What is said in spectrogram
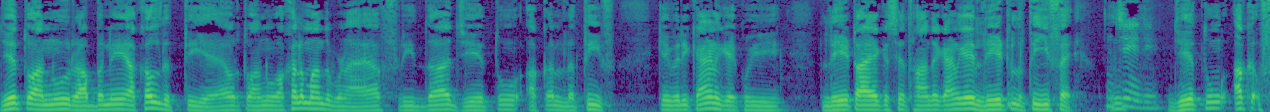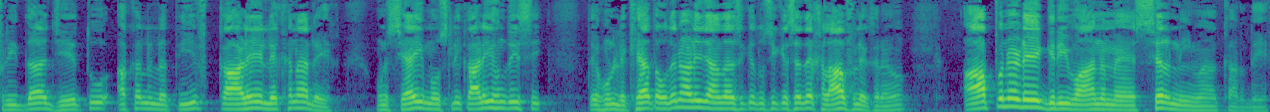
ਜੇ ਤੁਹਾਨੂੰ ਰੱਬ ਨੇ ਅਕਲ ਦਿੱਤੀ ਹੈ ਔਰ ਤੁਹਾਨੂੰ ਅਕਲਮੰਦ ਬਣਾਇਆ ਫਰੀਦਾ ਜੇ ਤੂੰ ਅਕਲ ਲਤੀਫ। ਕਈ ਵਾਰੀ ਕਹਿਣਗੇ ਕੋਈ ਲੇਟ ਆਏ ਕਿਸੇ ਥਾਂ ਤੇ ਕਹਿਣਗੇ ਲੇਟ ਲਤੀਫ ਹੈ। ਜੀ ਜੀ। ਜੇ ਤੂੰ ਅਕ ਫਰੀਦਾ ਜੇ ਤੂੰ ਅਕਲ ਲਤੀਫ ਕਾਲੇ ਲਿਖ ਨਾ ਲੇਖ। ਹੁਣ ਸਿਆਹੀ ਮੋਸਟਲੀ ਕਾਲੀ ਹੁੰਦੀ ਸੀ ਤੇ ਹੁਣ ਲਿਖਿਆ ਤਾਂ ਉਹਦੇ ਨਾਲ ਹੀ ਜਾਂਦਾ ਸੀ ਕਿ ਤੁਸੀਂ ਕਿਸੇ ਦੇ ਖਿਲਾਫ ਲਿਖ ਰਹੇ ਹੋ। ਆਪਨੜੇ ਗਰੀਵਾਨ ਮੈਂ ਸਿਰ ਨੀਵਾ ਕਰ ਦੇਖ।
